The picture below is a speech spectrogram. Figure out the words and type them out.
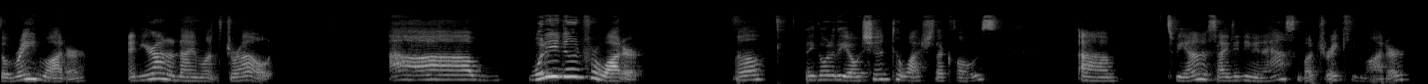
the rainwater and you're on a nine month drought, uh, what are you doing for water? Well, they go to the ocean to wash their clothes. Um, to be honest, I didn't even ask about drinking water.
